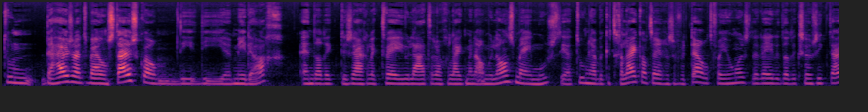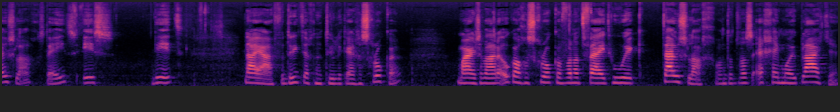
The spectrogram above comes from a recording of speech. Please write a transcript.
toen de huisarts bij ons thuis kwam die, die uh, middag. En dat ik dus eigenlijk twee uur later al gelijk met de ambulance mee moest. Ja, toen heb ik het gelijk al tegen ze verteld. Van jongens, de reden dat ik zo ziek thuis lag steeds is dit. Nou ja, verdrietig natuurlijk en geschrokken. Maar ze waren ook al geschrokken van het feit hoe ik thuis lag. Want dat was echt geen mooi plaatje.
